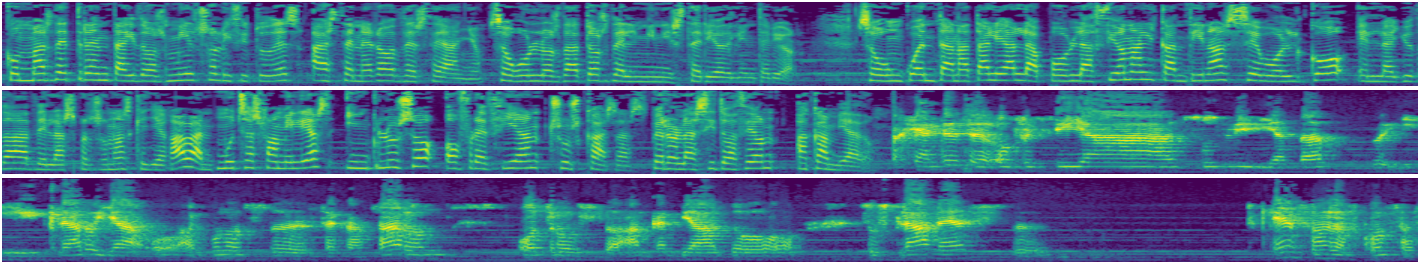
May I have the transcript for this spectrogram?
con más de 32.000 solicitudes hasta enero de este año, según los datos del Ministerio del Interior. Según cuenta Natalia, la población alicantina se volcó en la ayuda de las personas que llegaban. Muchas familias incluso ofrecían sus casas, pero la situación ha cambiado. La gente se ofrecía sus viviendas y claro, ya algunos eh, se cansaron, otros han cambiado sus planes. ¿Qué son las cosas?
